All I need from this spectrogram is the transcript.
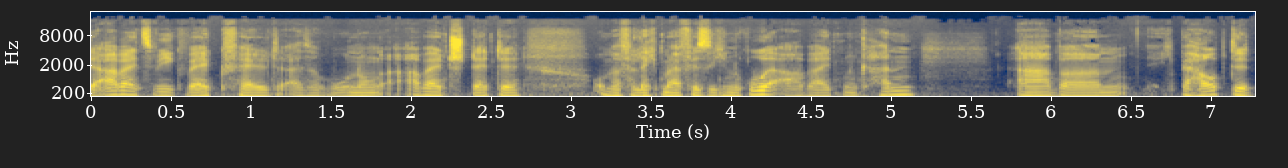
der Arbeitsweg wegfällt, also Wohnung, Arbeitsstätte, und man vielleicht mal für sich in Ruhe arbeiten kann. Aber ich behaupte,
